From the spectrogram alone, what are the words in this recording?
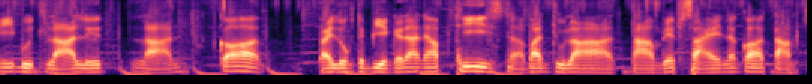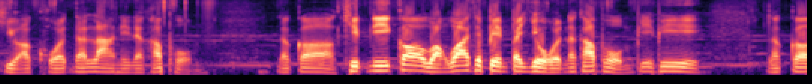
มีบุตรหลานหรือหลานก็ไปลงทะเบียนกันได้นะครับที่สถาบันจุฬาตามเว็บไซต์แล้วก็ตาม QR code ด้านล่างนี้นะครับผม แล้วก็คลิปนี้ก็หวังว่าจะเป็นประโยชน์นะครับผมพี่ๆแล้วก็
